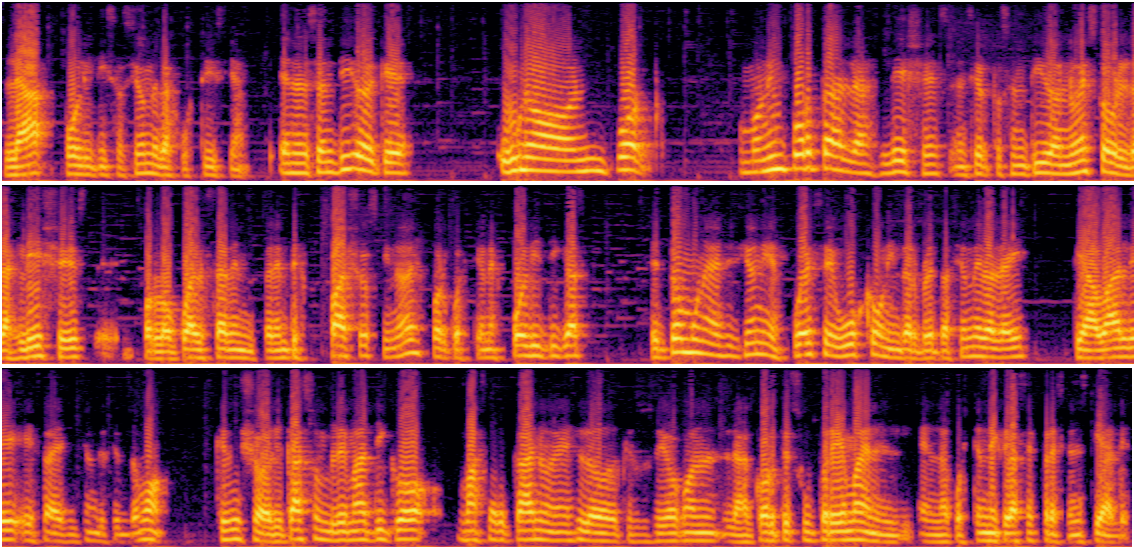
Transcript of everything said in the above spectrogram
la politización de la justicia. En el sentido de que uno no importa, como no importa las leyes, en cierto sentido, no es sobre las leyes, eh, por lo cual salen diferentes fallos, sino es por cuestiones políticas. Se toma una decisión y después se busca una interpretación de la ley que avale esa decisión que se tomó. Qué sé yo, el caso emblemático más cercano es lo que sucedió con la Corte Suprema en, la cuestión de clases presenciales.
